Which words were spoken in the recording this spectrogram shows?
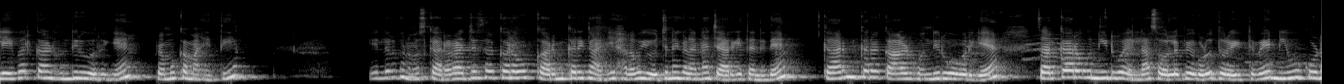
ಲೇಬರ್ ಕಾರ್ಡ್ ಹೊಂದಿರುವವರಿಗೆ ಪ್ರಮುಖ ಮಾಹಿತಿ. ಎಲ್ಲರಿಗೂ ನಮಸ್ಕಾರ. ರಾಜ್ಯ ಸರ್ಕಾರವು ಕಾರ್ಮಿಕರಿಗಾಗಿ ಹಲವು ಯೋಜನೆಗಳನ್ನು ಜಾರಿಗೆ ತಂದಿದೆ. ಕಾರ್ಮಿಕರ ಕಾರ್ಡ್ ಹೊಂದಿರುವವರಿಗೆ ಸರ್ಕಾರವು ನೀಡುವ ಎಲ್ಲ ಸೌಲಭ್ಯಗಳು ದೊರೆಯುತ್ತವೆ. ನೀವು ಕೂಡ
